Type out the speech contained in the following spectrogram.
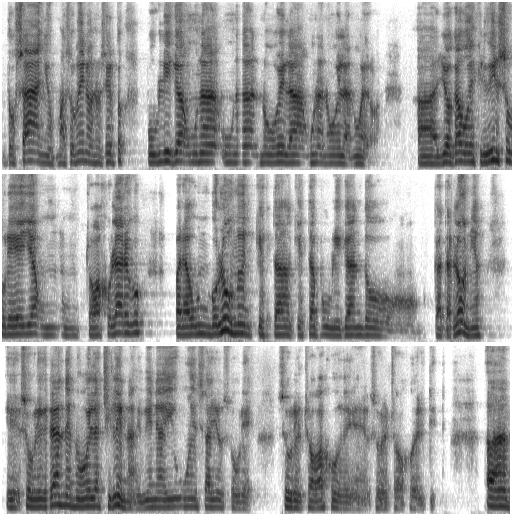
dos años más o menos, ¿no es cierto?, publica una, una, novela, una novela nueva. Uh, yo acabo de escribir sobre ella un, trabajo largo para un volumen que está, que está publicando Catalonia eh, sobre grandes novelas chilenas, y viene ahí un ensayo sobre, sobre, el, trabajo de, sobre el trabajo del Tite. Uh,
